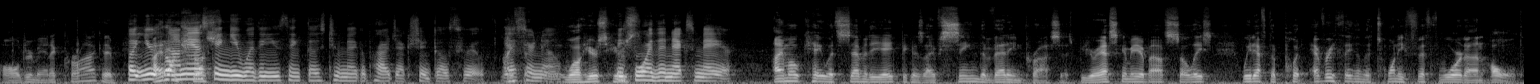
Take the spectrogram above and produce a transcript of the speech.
aldermanic prerogative. But you're, I I'm asking you whether you think those two mega projects should go through. Yes or no? Well, here's here's. Before the next mayor. I'm okay with 78 because I've seen the vetting process. But you're asking me about Solis. We'd have to put everything in the 25th ward on hold.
